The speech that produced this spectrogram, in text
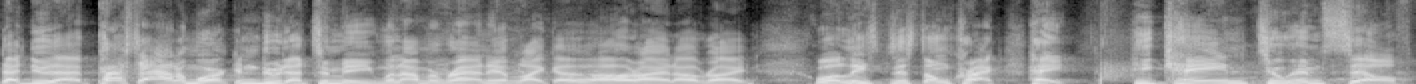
that do that. Pastor Adam Work can do that to me when I'm around him, like, oh, all right, all right. Well, at least this don't crack. Hey, he came to himself.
